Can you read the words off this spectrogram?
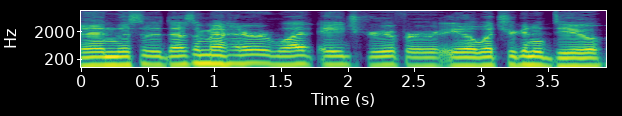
and this is, doesn't matter what age group or you know what you're going to do,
